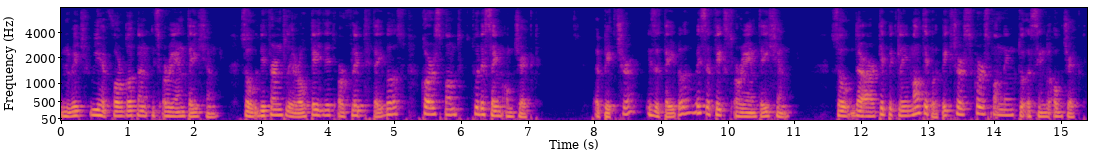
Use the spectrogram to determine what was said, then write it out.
in which we have forgotten its orientation. So differently rotated or flipped tables correspond to the same object. A picture is a table with a fixed orientation. So there are typically multiple pictures corresponding to a single object.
